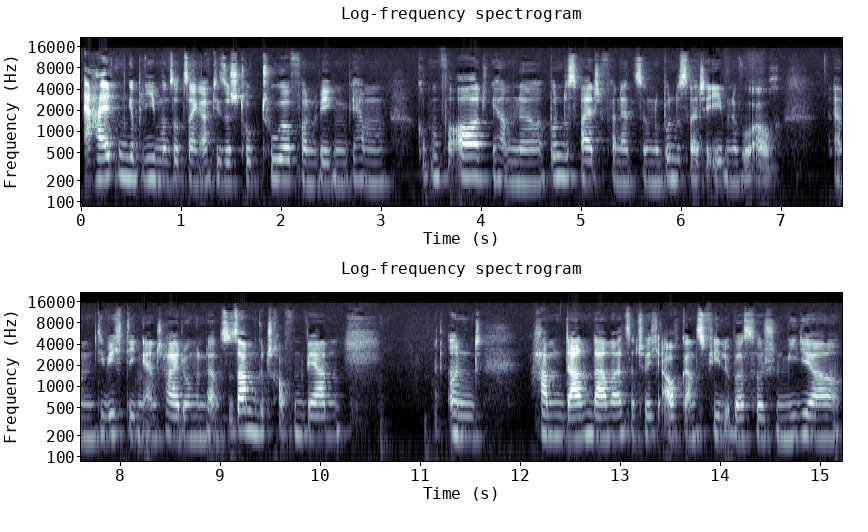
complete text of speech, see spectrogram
erhalten geblieben und sozusagen auch diese Struktur von wegen, wir haben Gruppen vor Ort, wir haben eine bundesweite Vernetzung, eine bundesweite Ebene, wo auch ähm, die wichtigen Entscheidungen dann zusammengetroffen werden. Und haben dann damals natürlich auch ganz viel über Social Media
